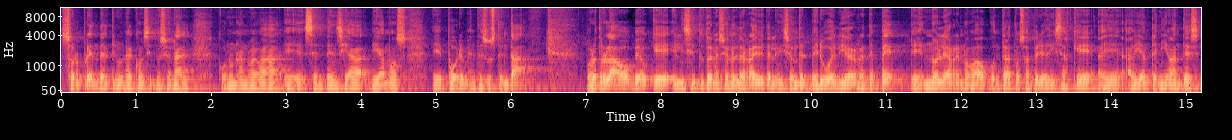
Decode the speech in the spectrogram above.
sorprenda el Tribunal Constitucional con una nueva sentencia, digamos, pobremente sustentada. Por otro lado, veo que el Instituto Nacional de Radio y Televisión del Perú, el IRTP, eh, no le ha renovado contratos a periodistas que eh, habían tenido antes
